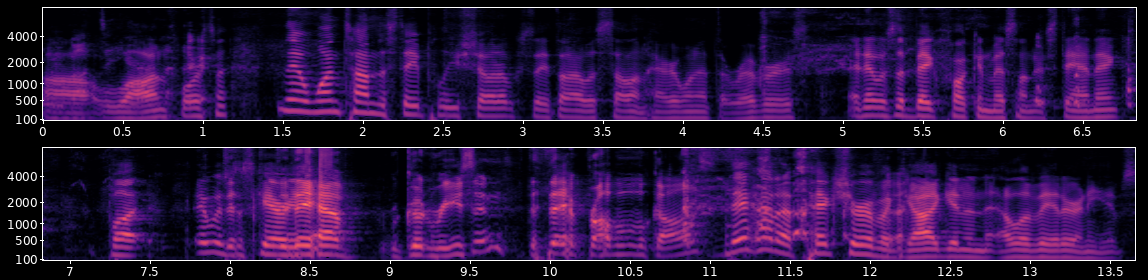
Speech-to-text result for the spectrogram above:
uh, law enforcement. enforcement. then one time the state police showed up because they thought I was selling heroin at the rivers, and it was a big fucking misunderstanding. But it was Did, the scary. did they have good reason? Did they have probable cause? They had a picture of a guy getting in an elevator and he was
